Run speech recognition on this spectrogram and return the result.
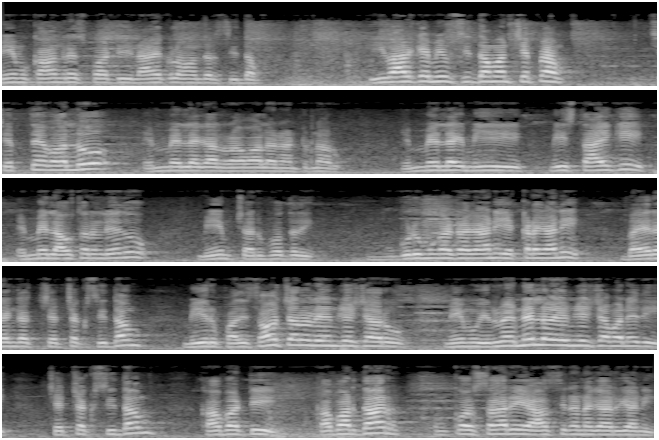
మేము కాంగ్రెస్ పార్టీ నాయకులు అందరూ సిద్ధం. ఈ వారికే మేము సిద్ధమని చెప్పాం. చెప్తే వాళ్ళు ఎమ్మెల్యే గారు రావాలని అంటున్నారు. ఎమ్మెల్యే మీ మీ స్థాయికి ఎమ్మెల్యే అవసరం లేదు. మేము సరిపోతుంది. గుడి ముంగట కానీ ఎక్కడ కానీ బహిరంగ చర్చకు సిద్ధం. మీరు పది సంవత్సరాలు ఏం చేశారు? మేము ఇరవై నెలలో ఏం చేశామనేది చర్చకు సిద్ధం. కాబట్టి ఖబర్దార్ ఇంకోసారి ఆసిరన్న గారు కానీ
